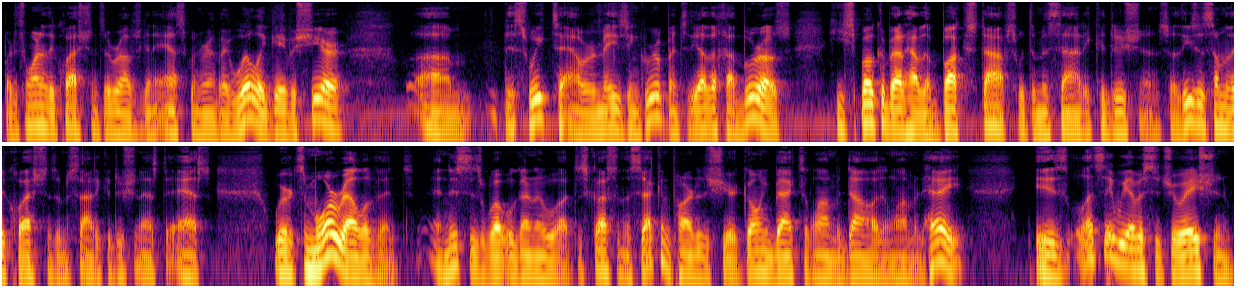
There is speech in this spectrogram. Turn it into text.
But it's one of the questions the Rav is going to ask when Rabbi Willig gave a shiur um, this week to our amazing group and to the other Chaburos. He spoke about how the buck stops with the mesader kiddushin. So these are some of the questions the mesader kiddushin has to ask. Where it's more relevant, and this is what we're going to uh, discuss in the second part of the shiur, going back to Lamed Daled and Lamed Hey, is let's say we have a situation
